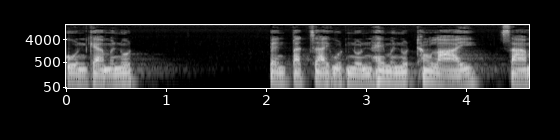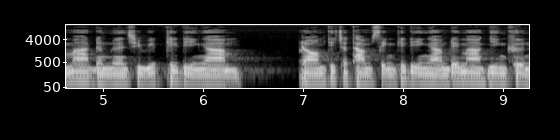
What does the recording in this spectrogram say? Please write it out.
กูลแก่มนุษย์ เป็นปัจจัยอุดหนุนให้มนุษย์ทั้งหลายสามารถดำเนินชีวิตที่ดีงาม พร้อมที่จะทำสิ่งที่ดีงามได้มากยิ่งขึ้น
